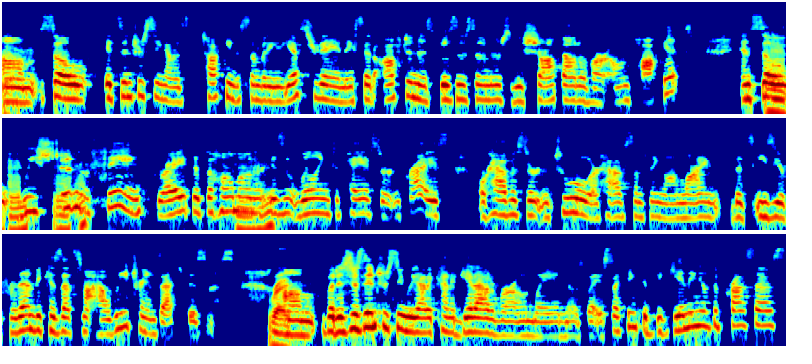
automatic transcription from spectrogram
Um, so it's interesting i was talking to somebody yesterday and they said often as business owners we shop out of our own pocket and so mm-hmm. we shouldn't mm-hmm. think, right, that the homeowner mm-hmm. isn't willing to pay a certain price or have a certain tool or have something online that's easier for them because that's not how we transact business. Right. Um, but it's just interesting. We got to kind of get out of our own way in those ways. So I think the beginning of the process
